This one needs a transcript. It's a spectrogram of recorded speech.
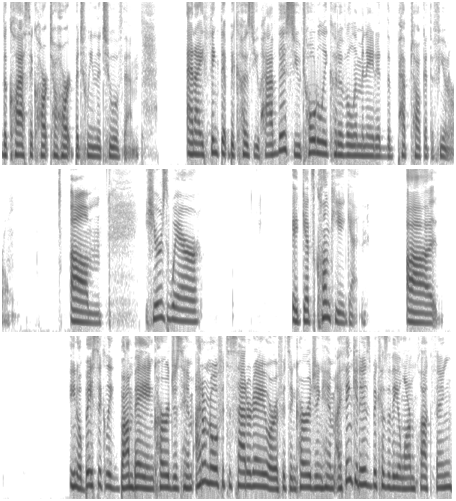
the classic heart to heart between the two of them. And I think that because you have this, you totally could have eliminated the pep talk at the funeral. Um, here's where it gets clunky again. Uh, you know, basically Bombay encourages him. I don't know if it's a Saturday or if it's encouraging him. I think it is because of the alarm clock thing.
